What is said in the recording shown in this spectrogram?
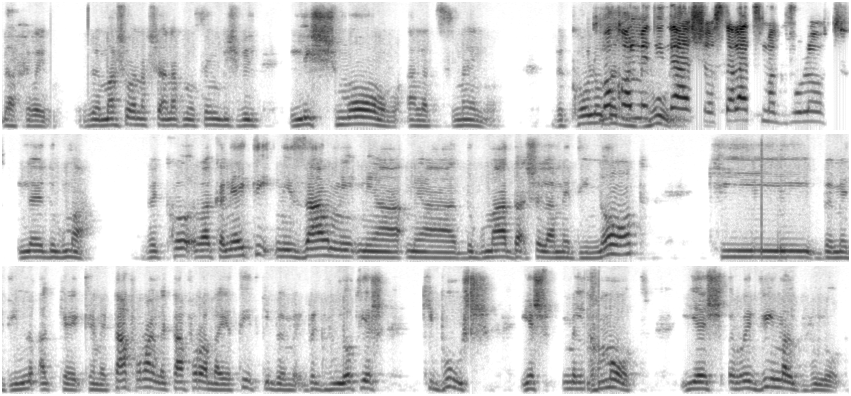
באחרים, זה משהו שאנחנו עושים בשביל לשמור על עצמנו. וכל עוד הגבול... כמו כל מדינה שעושה לעצמה גבולות. לדוגמה. וכל, רק אני הייתי נזהר מה, מהדוגמה של המדינות, כי במדינות, כמטאפורה היא מטאפורה בעייתית, כי בגבולות יש כיבוש, יש מלחמות, יש ריבים על גבולות,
